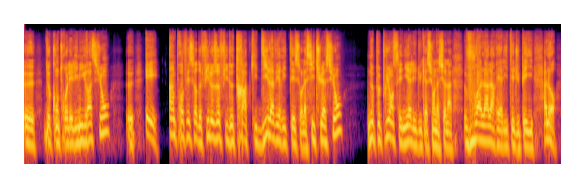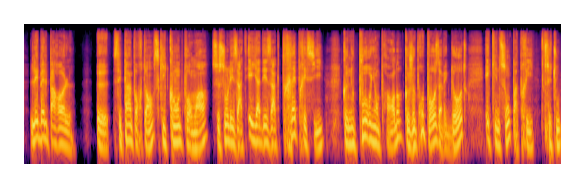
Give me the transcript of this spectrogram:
euh, de contrôler l'immigration, euh, et un professeur de philosophie de Trappes qui dit la vérité sur la situation ne peut plus enseigner à l'éducation nationale. Voilà la réalité du pays. Alors, les belles paroles, euh, c'est pas important. Ce qui compte pour moi, ce sont les actes. Et il y a des actes très précis que nous pourrions prendre, que je propose avec d'autres, et qui ne sont pas pris. C'est tout.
